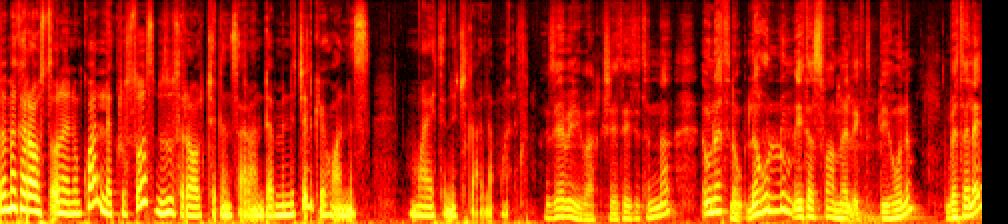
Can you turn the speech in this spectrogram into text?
በመከራ ውስጥ ሆነን እንኳን ለክርስቶስ ብዙ ስራዎችን ልንሰራ እንደምንችል ከዮሐንስ ማየት እንችላለን ማለት ነው። እግዚአብሔር ይባርክ ሴቴትትና እውነት ነው ለሁሉም የተስፋ መልእክት ቢሆንም በተለይ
